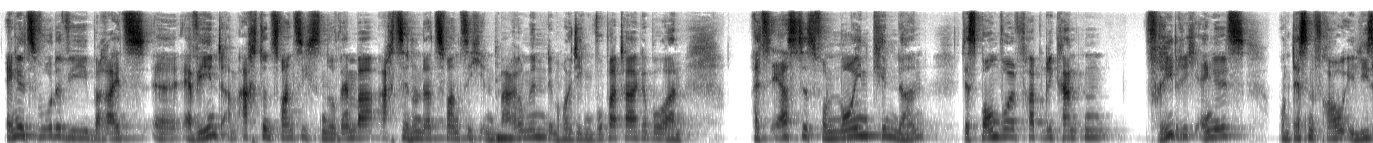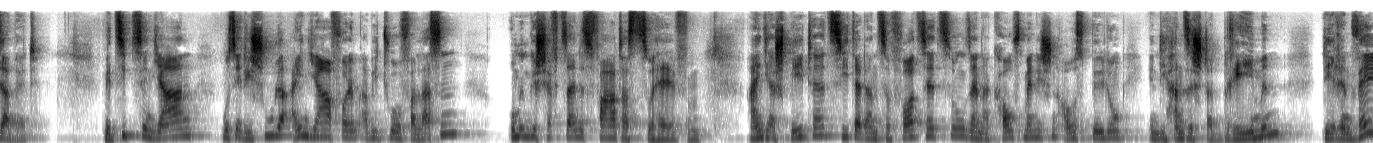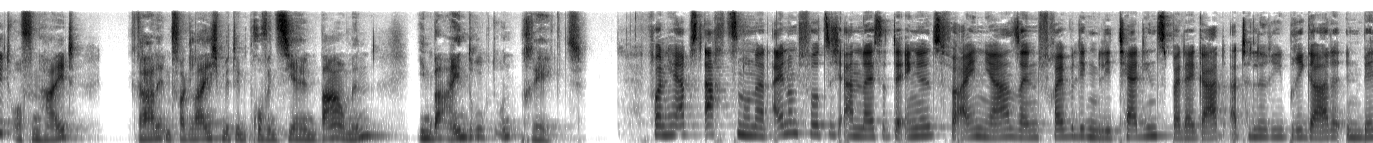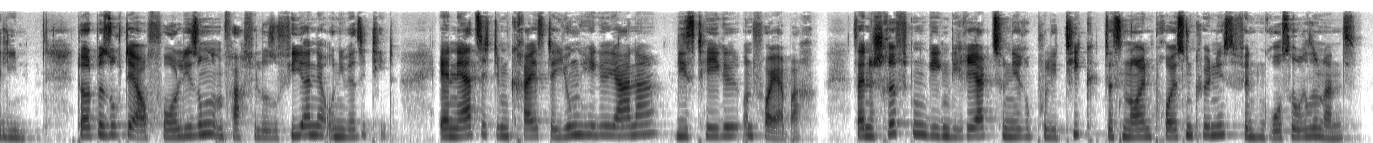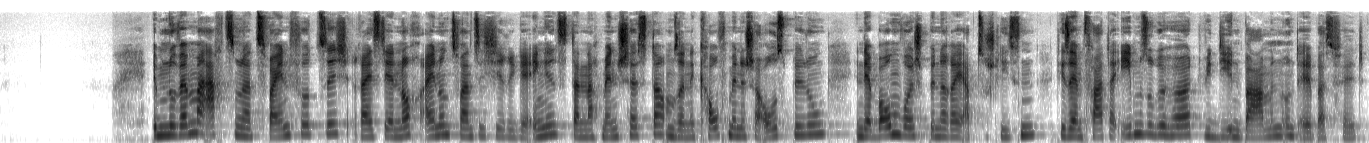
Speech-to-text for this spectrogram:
Engels wurde, wie bereits äh, erwähnt, am 28. November 1820 in Barmen, dem heutigen Wuppertal, geboren. Als erstes von neun Kindern des Baumwollfabrikanten Friedrich Engels und dessen Frau Elisabeth. Mit 17 Jahren muss er die Schule ein Jahr vor dem Abitur verlassen um im Geschäft seines Vaters zu helfen. Ein Jahr später zieht er dann zur Fortsetzung seiner kaufmännischen Ausbildung in die Hansestadt Bremen, deren Weltoffenheit, gerade im Vergleich mit dem provinziellen Barmen, ihn beeindruckt und prägt. Von Herbst 1841 an leistete Engels für ein Jahr seinen freiwilligen Militärdienst bei der Gardartilleriebrigade in Berlin. Dort besuchte er auch Vorlesungen im Fach Philosophie an der Universität. Er nähert sich dem Kreis der Junghegelianer, liest Hegel und Feuerbach. Seine Schriften gegen die reaktionäre Politik des neuen Preußenkönigs finden große Resonanz. Im November 1842 reist der noch 21-jährige Engels dann nach Manchester, um seine kaufmännische Ausbildung in der Baumwollspinnerei abzuschließen, die seinem Vater ebenso gehört wie die in Barmen und Elbersfeld.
